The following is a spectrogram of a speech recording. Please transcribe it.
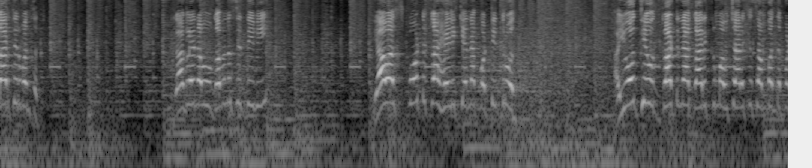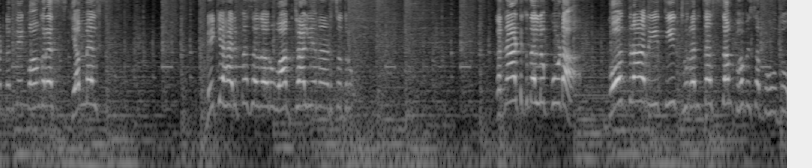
ಕಾರ್ತಿರುವಂಥದ್ದು ಈಗಾಗಲೇ ನಾವು ಗಮನಿಸಿದ್ದೀವಿ. ಯಾವ ಸ್ಫೋಟಕ ಹೇಳಿಕೆಯನ್ನ ಕೊಟ್ಟಿದ್ರು ಅಂತ. ಅಯೋಧ್ಯೆ ಉದ್ಘಾಟನಾ ಕಾರ್ಯಕ್ರಮ ವಿಚಾರಕ್ಕೆ ಸಂಬಂಧಪಟ್ಟಂತೆ ಕಾಂಗ್ರೆಸ್, ಎಂಎಲ್ಸಿ, ಬಿಕೆ ಹರಿಪ್ರಸಾದ್ ಅವರು ವಾಗ್ದಾಳಿಯನ್ನು ನಡೆಸಿದ್ರು. ಕರ್ನಾಟಕದಲ್ಲೂ ಕೂಡ ಗೋದ್ರಾ ರೀತಿ ದುರಂತ ಸಂಭವಿಸಬಹುದು.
